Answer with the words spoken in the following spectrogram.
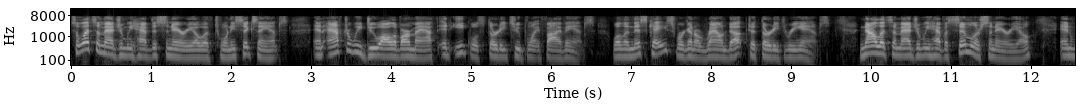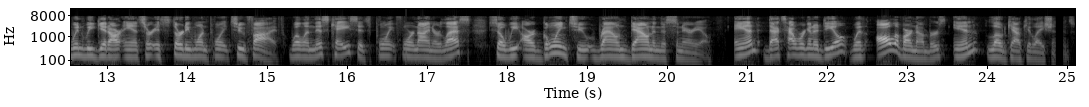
So let's imagine we have this scenario of 26 amps, and after we do all of our math, it equals 32.5 amps. Well, in this case, we're going to round up to 33 amps. Now let's imagine we have a similar scenario, and when we get our answer, it's 31.25. Well, in this case, it's 0.49 or less, so we are going to round down in this scenario. And that's how we're going to deal with all of our numbers in load calculations.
